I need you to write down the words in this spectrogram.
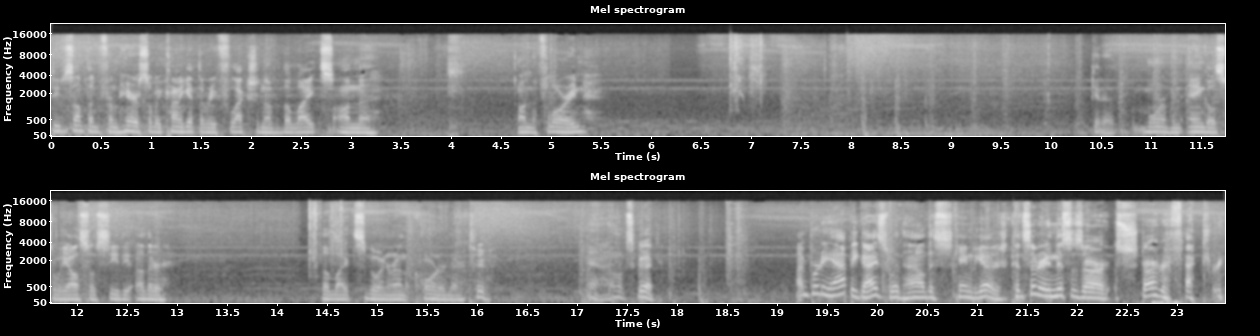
Do something from here so we kind of get the reflection of the lights on the on the flooring. Get a more of an angle so we also see the other the lights going around the corner there too. Yeah, that looks good. I'm pretty happy, guys, with how this came together. Considering this is our starter factory,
